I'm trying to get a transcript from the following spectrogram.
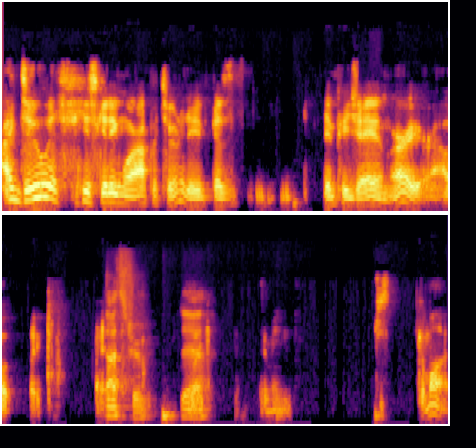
I do if he's getting more opportunity because MPJ and Murray are out. Like, That's true. Yeah. I mean, just come on.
